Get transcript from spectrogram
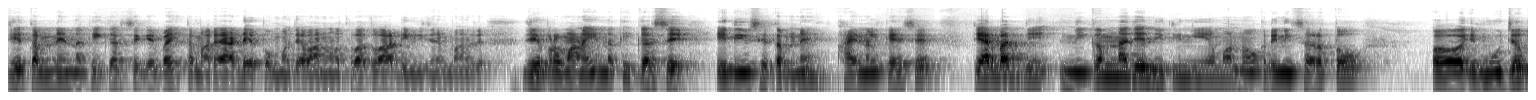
જે તમને નક્કી કરશે કે ભાઈ તમારે આ ડેપોમાં જવાનું અથવા તો આ ડિવિઝનમાં જે પ્રમાણે એ નક્કી કરશે, એ દિવસે તમને ફાઇનલ કહેશે. ત્યારબાદ નિગમના જે નીતિ નિયમો, નોકરીની શરતો મુજબ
